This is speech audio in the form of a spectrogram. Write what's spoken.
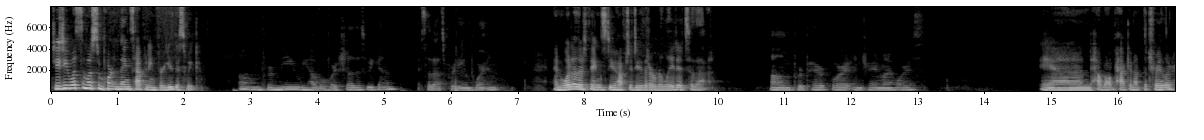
Gigi, what's the most important things happening for you this week? Um, for me, we have a horse show this weekend, so that's pretty important. And what other things do you have to do that are related to that? Um, prepare for it and train my horse. And how about packing up the trailer?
